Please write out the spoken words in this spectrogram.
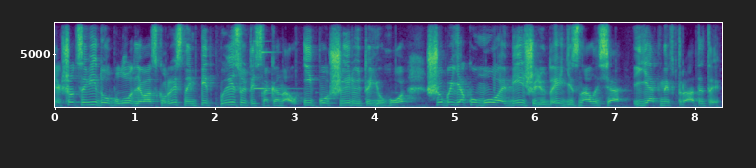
Якщо це відео було для вас корисним, підписуйтесь на канал і поширюйте його, щоб якомога більше людей дізналися, як не втратити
